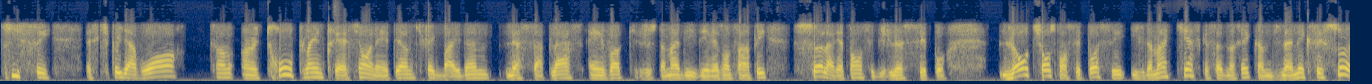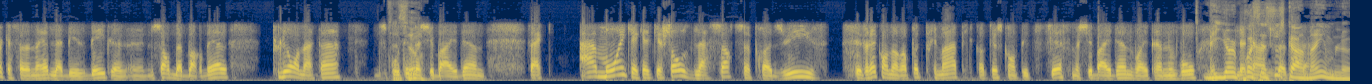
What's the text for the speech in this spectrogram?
qui sait, est-ce qu'il peut y avoir comme un trop plein de pression à l'interne qui fait que Biden laisse sa place, invoque justement des, raisons de santé? Ça, la réponse, c'est que je le sais pas. L'autre chose qu'on sait pas, c'est évidemment qu'est-ce que ça donnerait comme dynamique? C'est sûr que ça donnerait de la bisbille, une sorte de bordel. Plus on attend du côté de M. Biden. Fait à moins que quelque chose de la sorte se produise, c'est vrai qu'on n'aura pas de primaire puis de caucus compétitif. M. Biden va être à nouveau. Mais il y a un processus quand même, là.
